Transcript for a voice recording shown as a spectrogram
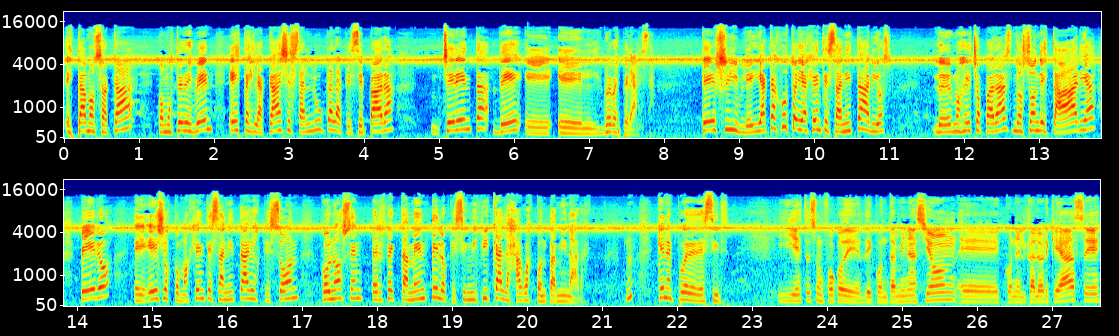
Estamos acá, como ustedes ven, esta es la calle San Luca, la que separa Cherenta de eh, Nueva Esperanza. Terrible. Y acá justo hay agentes sanitarios, lo hemos hecho parar, no son de esta área, pero eh, ellos como agentes sanitarios que son, conocen perfectamente lo que significa las aguas contaminadas. ¿Mm? ¿Qué me puede decir? Y este es un foco de, contaminación, eh, con el calor que hace,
